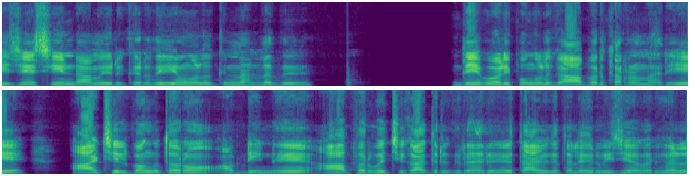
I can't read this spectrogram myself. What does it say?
விஜய் சீண்டாமல் இருக்கிறது இவங்களுக்கு நல்லது. தீபாவளி பொங்கலுக்கு ஆஃபர் தர்ற மாதிரி ஆட்சியில் பங்கு தரோம் அப்படின்னு ஆஃபர் வச்சு காத்திருக்கிறாரு தாவிக தலைவர் விஜய் அவர்கள்.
